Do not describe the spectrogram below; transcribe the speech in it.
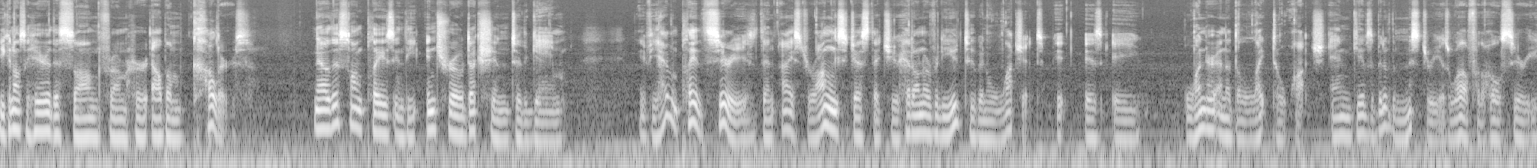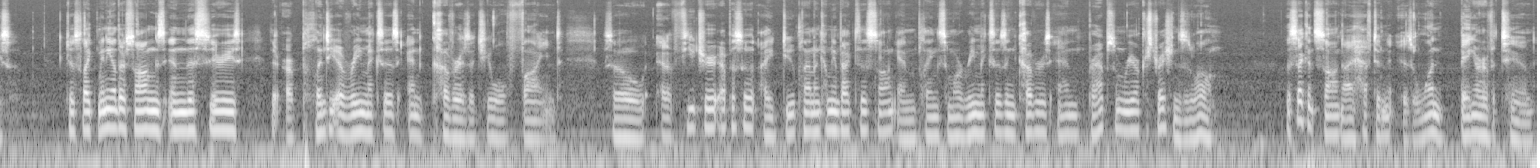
You can also hear this song from her album Colors. Now, this song plays in the introduction to the game. If you haven't played the series, then I strongly suggest that you head on over to YouTube and watch it. It is a wonder and a delight to watch, and gives a bit of the mystery as well for the whole series. Just like many other songs in this series, there are plenty of remixes and covers that you will find. So, at a future episode, I do plan on coming back to this song and playing some more remixes and covers and perhaps some reorchestrations as well. The second song, I have to admit, is one banger of a tune.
